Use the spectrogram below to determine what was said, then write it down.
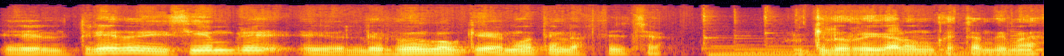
El 3 de diciembre, eh, les ruego que anoten las fechas, porque los regalos nunca están de más.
